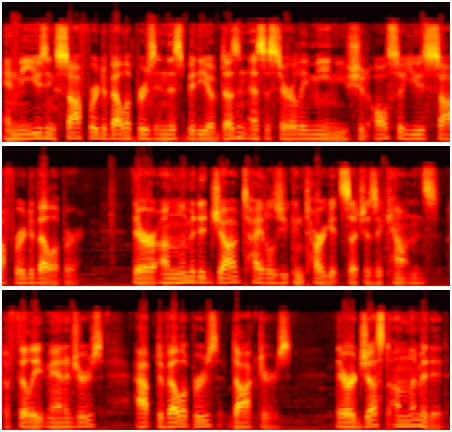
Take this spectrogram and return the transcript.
And me using software developers in this video doesn't necessarily mean you should also use software developer. There are unlimited job titles you can target such as accountants, affiliate managers, app developers, doctors. There are just unlimited,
